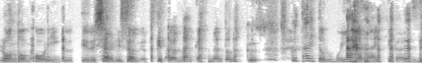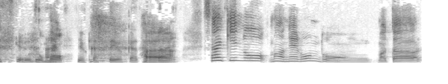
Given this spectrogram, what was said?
ロンドンコーリングっていうシャーリーさんがつけた、なんかなんとなく副タイトルもいいんじゃないって感じですけれども。は いよかったよかった。はい。最近の、まあね、ロンドン、また、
